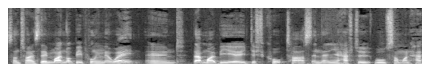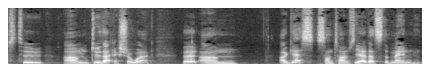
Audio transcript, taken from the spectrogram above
sometimes they might not be pulling their weight, and that might be a difficult task. And then you have to, well, someone has to um, do that extra work. But um, I guess sometimes, yeah, that's the main,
